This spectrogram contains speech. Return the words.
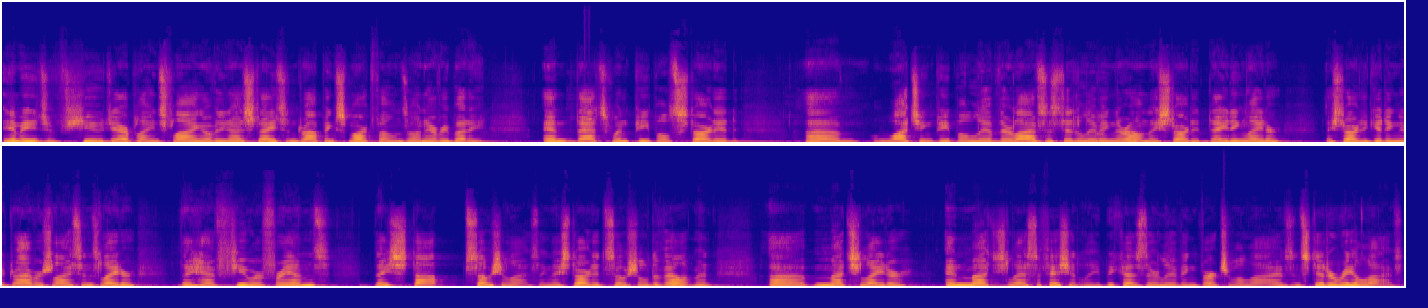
image of huge airplanes flying over the United States and dropping smartphones on everybody, and that's when people started. Um, watching people live their lives instead of living their own. They started dating later. They started getting their driver's license later. They have fewer friends. They stopped socializing. They started social development uh, much later and much less efficiently because they're living virtual lives instead of real lives.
